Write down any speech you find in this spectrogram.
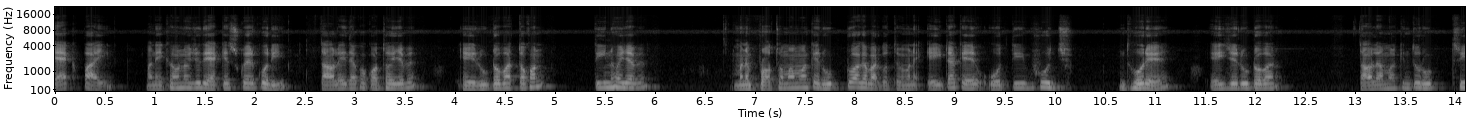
এক পাই মানে এখানেও যদি এক স্কোয়ার করি, তাহলেই দেখো কত হয়ে যাবে? এই রুট ওভার তখন তিন হয়ে যাবে। মানে প্রথম আমাকে রুট টু আগে বার করতে হবে মানে এইটাকে অতিভুজ ধরে এই যে রুট ওভার তাহলে আমার কিন্তু রুট থ্রি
